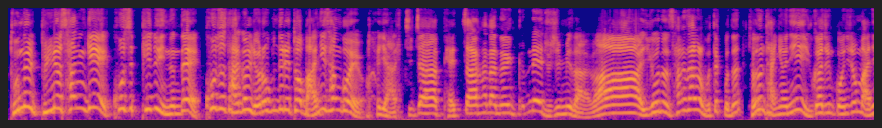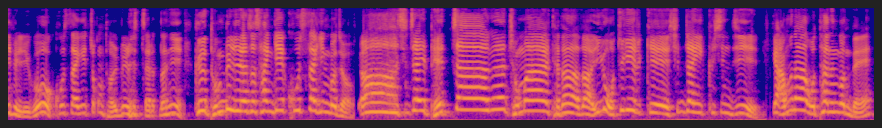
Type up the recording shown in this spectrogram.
돈을 빌려 산 게 코스피도 있는데 코스닥을 여러분들이 더 많이 산 거예요. 야 진짜 배짱 하나는 끝내주십니다. 와 이거는 상상을 못했거든. 저는 당연히 유가증권이 좀 많이 빌리고 코스닥이 조금 덜 빌려서 잘했더니 그 돈 빌려서 산 게 코스닥인 거죠. 아 진짜 이 배짱은 정말 대단하다. 이거 어떻게 이렇게 심장이 크신지 아무나 못하는 건데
